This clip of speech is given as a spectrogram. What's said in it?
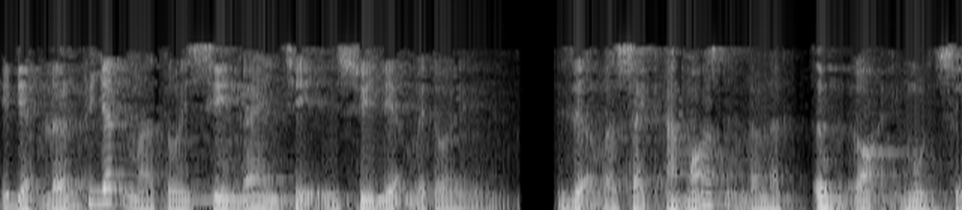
cái điểm lớn thứ nhất mà tôi xin các anh chị suy niệm với tôi dựa vào sách Amos, đó là ơn gọi ngôn sứ.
